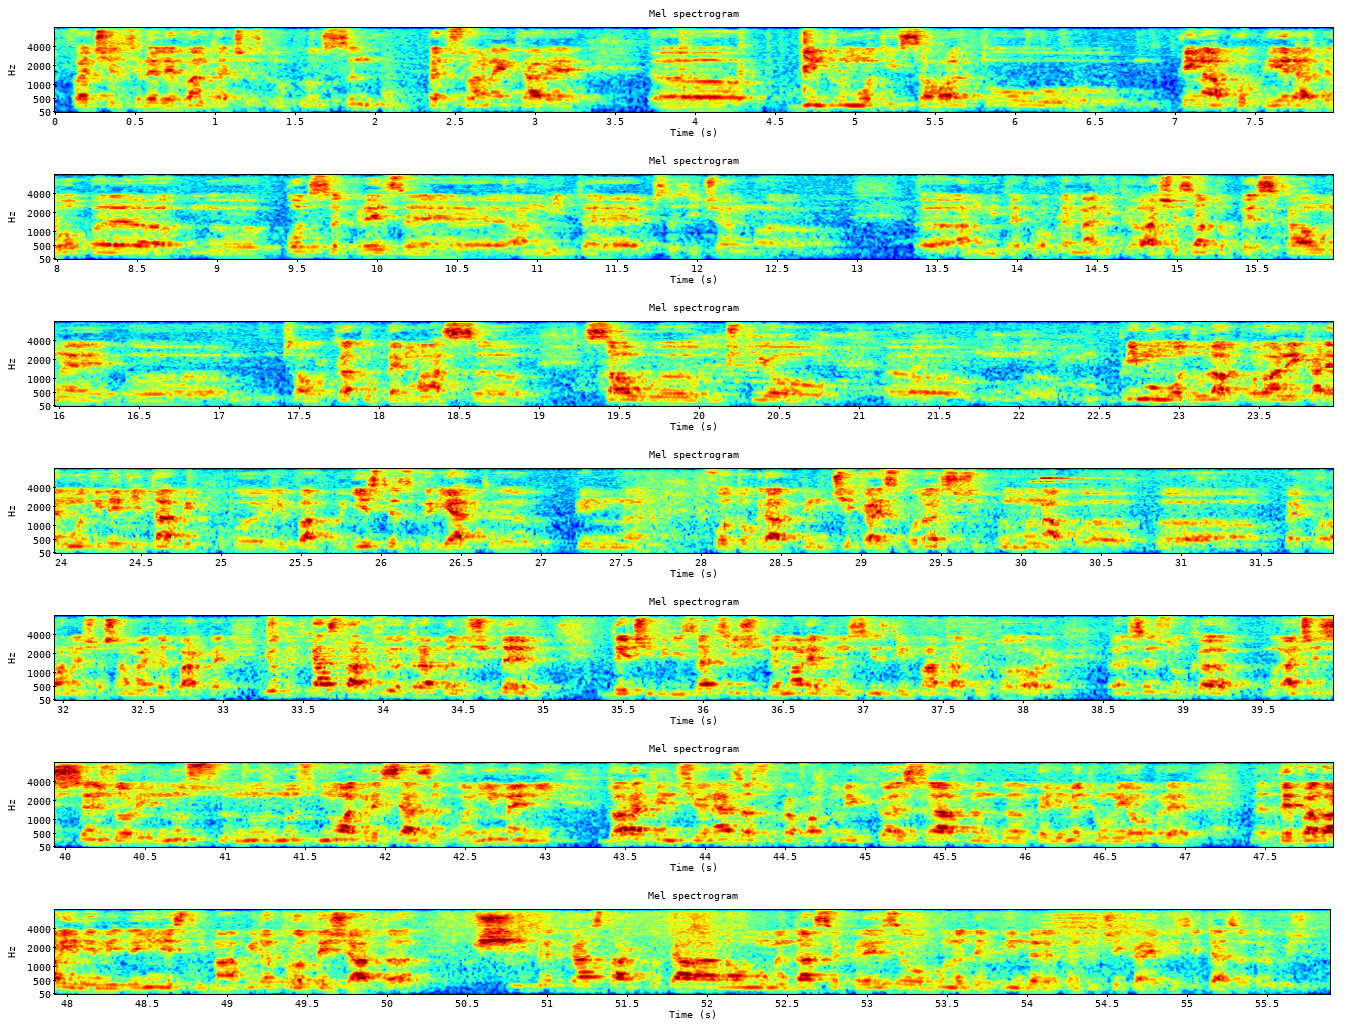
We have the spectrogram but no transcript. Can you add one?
faceți relevant acest lucru, sunt persoane care uh, dintr-un motiv sau altul, prin apropierea de operă, uh, pot să creeze anumite, să zicem, uh, uh, anumite probleme. Adică așezat-o pe scaune, uh, sau urcat-o pe masă, sau, uh, știu eu, uh, primul modul al coloanei, care în mod inevitabil uh, va- este zgâriat uh, prin fotograf, prin cei care se fotografiază și pun mâna pe, pe, pe coloană și așa mai departe. Eu cred că asta ar fi o treabă și de, de civilizație și de mare bun simț din partea tuturor, în sensul că acești senzori nu, s- nu, nu, nu agresează pe nimeni, doar atenționează asupra faptului că se află în perimetrul unei opere de valoare ine- inestimabilă, protejată, și cred că asta ar putea, la un moment dat, să creeze o bună deprindere pentru cei care vizitează Târgu Jiu.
